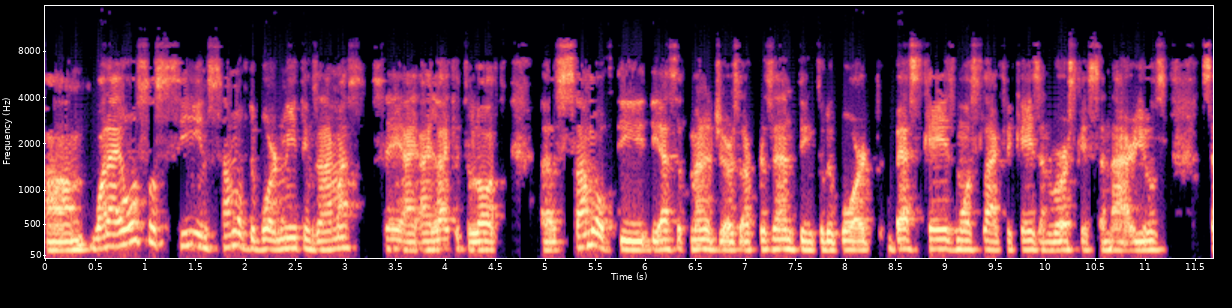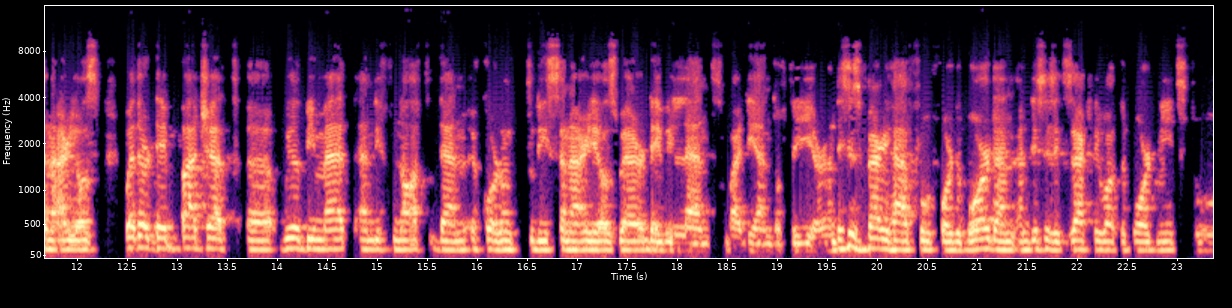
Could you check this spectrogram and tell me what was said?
Um, what I also see in some of the board meetings, and I must say I, I like it a lot, uh, some of the, the asset managers are presenting to the board best case, most likely case, and worst case scenarios. Scenarios whether their budget uh, will be met, and if not, then according to these scenarios, where they will land by the end of the year. And this is very helpful for the board, and, and this is exactly what the board needs to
